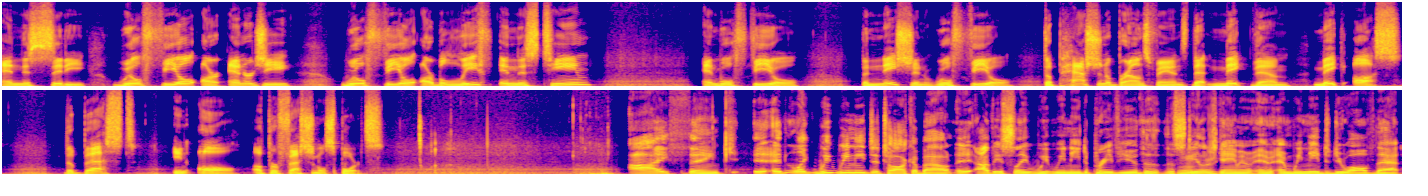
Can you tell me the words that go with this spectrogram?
and this city will feel our energy, will feel our belief in this team, and will feel the nation will feel the passion of Browns fans that make them, make us the best in all of professional sports. I think it, it- like we, we need to talk about it, obviously we, we need to preview the, the Steelers game and, and we need to do all of that.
